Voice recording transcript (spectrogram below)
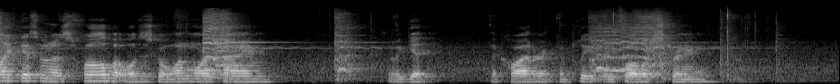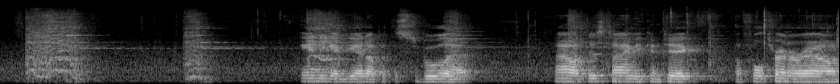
Like this one is full, but we'll just go one more time so we get the quadrant completely full of string. Ending again up at the spoolette. Now at this time you can take a full turnaround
